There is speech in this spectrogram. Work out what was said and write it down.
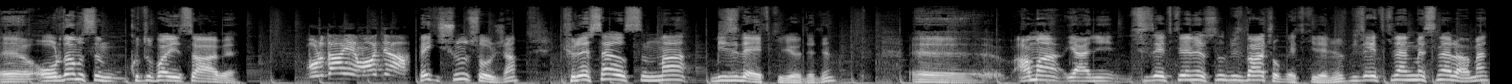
Ee, orada mısın kutup ayısı abi? Buradayım hocam. Peki şunu soracağım. Küresel ısınma bizi de etkiliyor dedin. Ee, ama yani siz etkileniyorsunuz biz daha çok etkileniyoruz. Biz etkilenmesine rağmen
